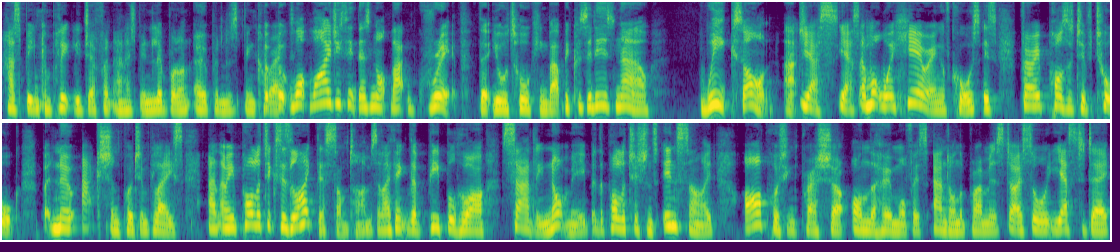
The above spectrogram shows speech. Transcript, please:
has been completely different and has been liberal and open. And has been correct. But, but what, why do you think there's not that grip that you're talking about? Because it is now weeks on, actually. Yes, yes. And what we're hearing, of course, is very positive talk, but no action put in place. And I mean, politics is like this sometimes. And I think the people who are, sadly, not me, but the politicians inside are putting pressure on the Home Office and on the Prime Minister. I saw yesterday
